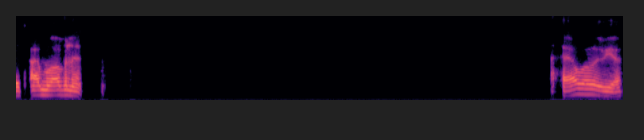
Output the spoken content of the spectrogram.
It's, I'm loving it. Hallelujah.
